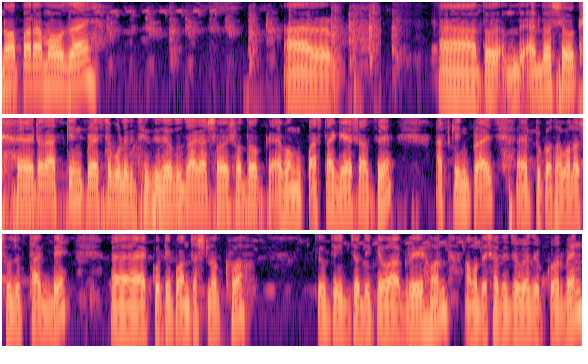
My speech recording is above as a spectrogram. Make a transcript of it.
নোয়াপাড়া মৌজায় আর তো দর্শক, এটার আস্কিং প্রাইসটা বলে দিচ্ছি যে যেহেতু জায়গা ছয় শতক এবং পাঁচটা গ্যাস আছে আস্কিং প্রাইস একটু কথা বলার সুযোগ থাকবে এক কোটি পঞ্চাশ লক্ষ। তো যদি- যদি কেউ আগ্রহী হন, আমাদের সাথে যোগাযোগ করবেন।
